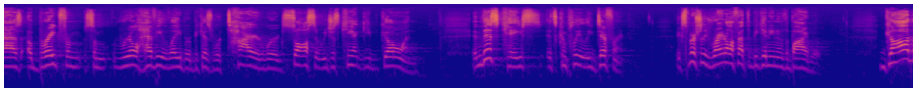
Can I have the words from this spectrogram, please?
as a break from some real heavy labor because we're tired, we're exhausted, we just can't keep going. In this case, it's completely different, especially right off at the beginning of the Bible. God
